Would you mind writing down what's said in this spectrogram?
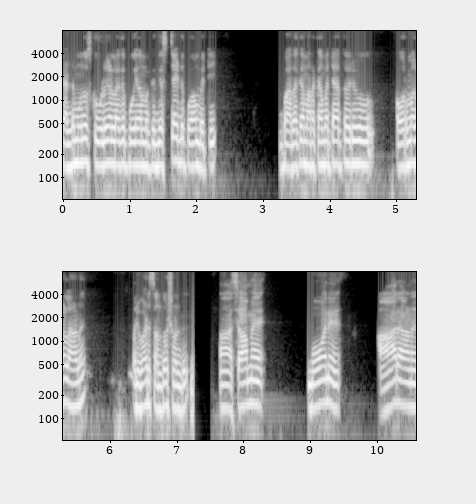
രണ്ട് മൂന്ന് സ്കൂളുകളിലൊക്കെ പോയി നമുക്ക് ഗസ്റ്റായിട്ട് പോകാൻ പറ്റി. അപ്പോൾ അതൊക്കെ മറക്കാൻ പറ്റാത്ത ഒരു ഓർമ്മകളാണ്. ഒരുപാട് സന്തോഷമുണ്ട്. ആ ശ്യാമെ മോന് ആരാണ്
